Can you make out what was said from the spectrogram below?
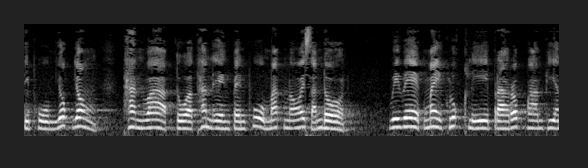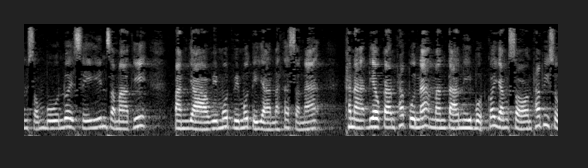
ติภูมิยกย่อง ท่านว่าตัวท่านเองเป็นผู้มักน้อยสันโดษ วิเวกไม่คลุกคลีปรารบความเพียรสมบูรณ์ด้วยศีลสมาธิปัญญาวิมุตติวิมุตติญาณทัศนะ ขณะเดียวกันพระปุณณมันตานีบุตรก็ยังสอนพระพิสุ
